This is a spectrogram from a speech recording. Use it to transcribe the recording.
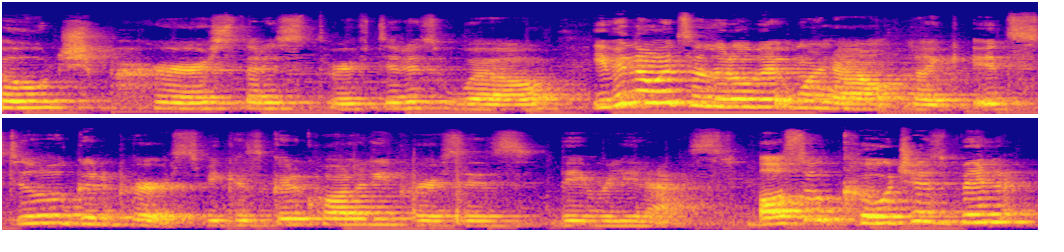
Coach purse that is thrifted as well. Even though it's a little bit worn out, like it's still a good purse because good quality purses, they really last. Also, Coach has been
